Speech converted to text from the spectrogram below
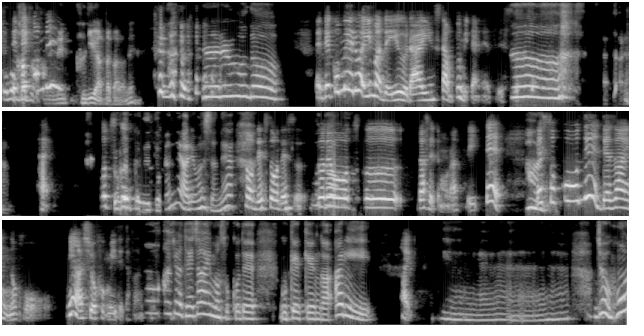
その数がね、鍵あったからね。なるほど。でデコメールは今で言う LINE スタンプみたいなやつです。うん。はい。を作っ動くとかね、ありましたね。そうです、そうです。それを作らせてもらっていて、で、はい。そこでデザインの方に足を踏み入れた感じです。あ、じゃあデザインもそこでご経験があり。はい。へえ。じゃあ本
